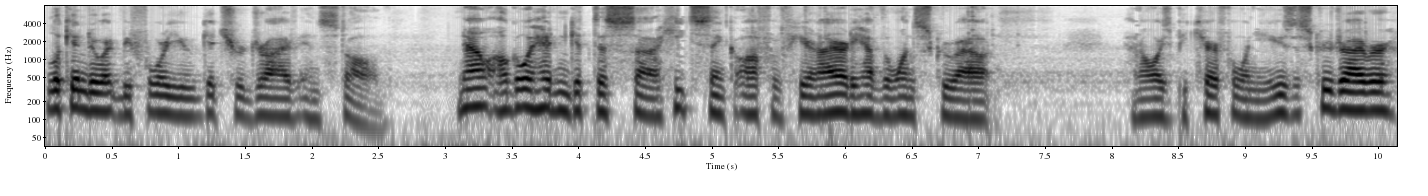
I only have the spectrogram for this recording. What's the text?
look into it before you get your drive installed. Now I'll go ahead and get this uh, heatsink off of here, and I already have the one screw out. And always be careful when you use a screwdriver.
